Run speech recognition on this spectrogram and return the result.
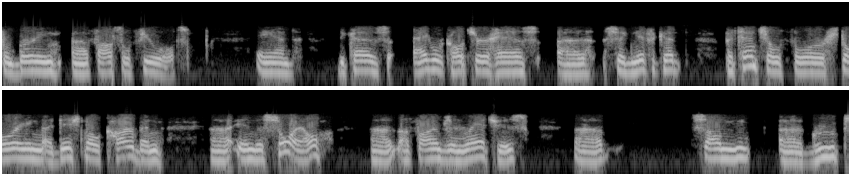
from burning uh, fossil fuels. And because agriculture has a significant potential for storing additional carbon uh, in the soil uh, of farms and ranches, some uh, groups,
